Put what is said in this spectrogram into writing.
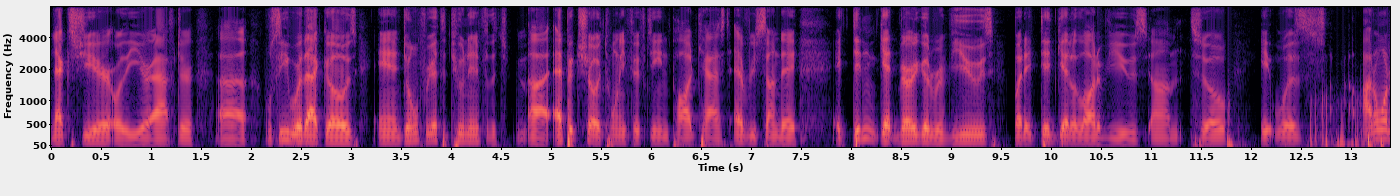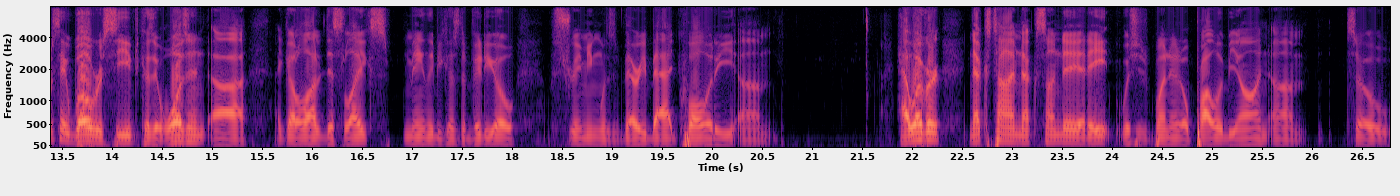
next year or the year after. Uh, we'll see where that goes. And don't forget to tune in for the uh, Epic Show 2015 podcast every Sunday. It didn't get very good reviews, but it did get a lot of views. Um, so it was I don't want to say well received because it wasn't. Uh, I got a lot of dislikes mainly because the video streaming was very bad quality. Um, however, next time, next Sunday at eight, which is when it'll probably be on. Um, so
